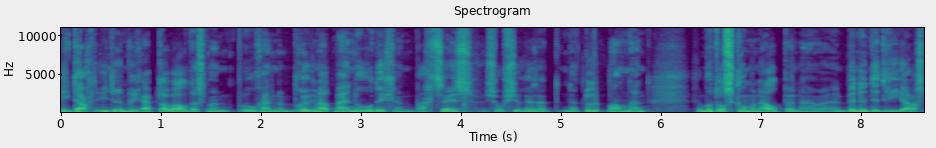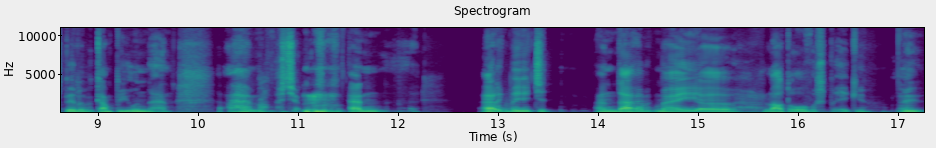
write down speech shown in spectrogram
ik dacht, iedereen begrijpt dat wel, dat is mijn ploeg. En Brugge had mij nodig. En Bart zei, Jos, je een clubman en je moet ons komen helpen. En binnen de drie jaar spelen we kampioen. En, ah, en eigenlijk een beetje... En daar heb ik mij eh, laten over spreken. Nu,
